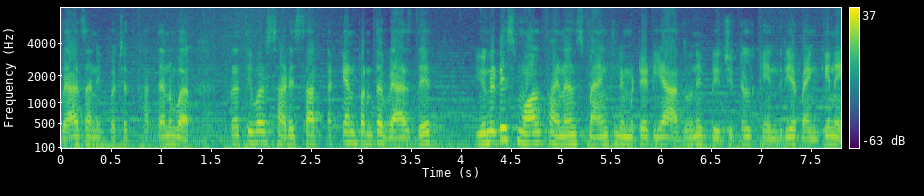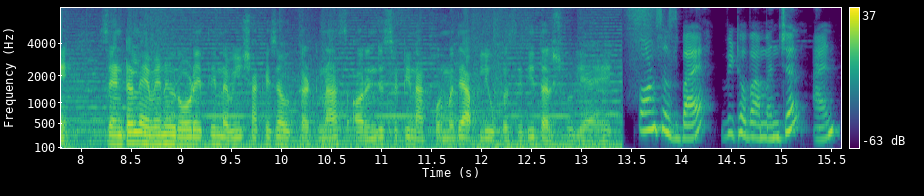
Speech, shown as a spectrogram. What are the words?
व्याज आणि बचत खात्यांवर प्रतिवर्ष साडेसात टक्क्यांपर्यंत व्याज देत unity small finance bank limited या आधुनिक डिजिटल केंद्रीय बँकेने सेंट्रल एव्हेन्यू रोड येथे नवीन शाखेच्या उद्घाटनास ऑरेंज सिटी नागपूरमध्ये आपली उपस्थिती दर्शवली आहे. Sponsors by Vithoba Manjan and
